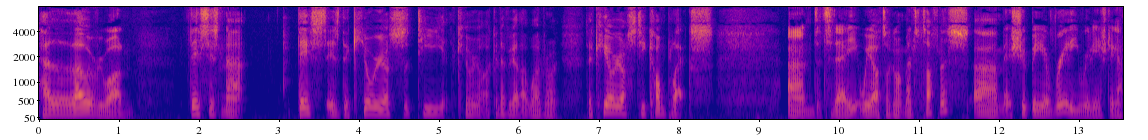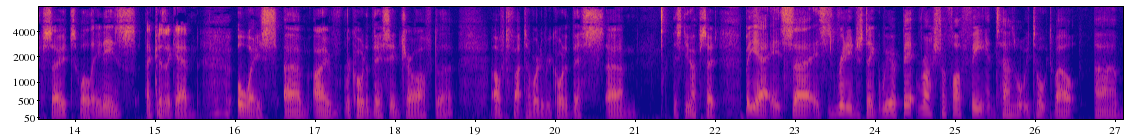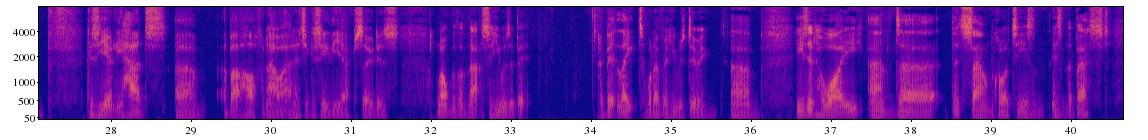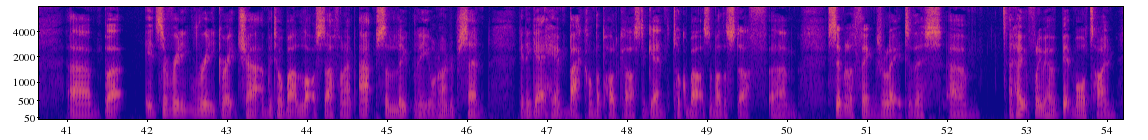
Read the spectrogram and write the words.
Hello, everyone. This is Nat. This is the Curiosity. Curio- I can never get that word right. The Curiosity Complex. And today we are talking about mental toughness. Um, it should be a really, really interesting episode. Well, it is because again, always um, I've recorded this intro after after fact I've already recorded this um, this new episode. But yeah, it's uh, it's really interesting. We were a bit rushed off our feet in terms of what we talked about because um, he only had um, about half an hour, and as you can see, the episode is longer than that. So he was a bit a bit late to whatever he was doing. Um, he's in Hawaii, and uh, the sound quality isn't isn't the best, um, but it's a really really great chat, and we talk about a lot of stuff. And I'm absolutely one hundred percent going to get him back on the podcast again to talk about some other stuff, um, similar things related to this, um, and hopefully we have a bit more time.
